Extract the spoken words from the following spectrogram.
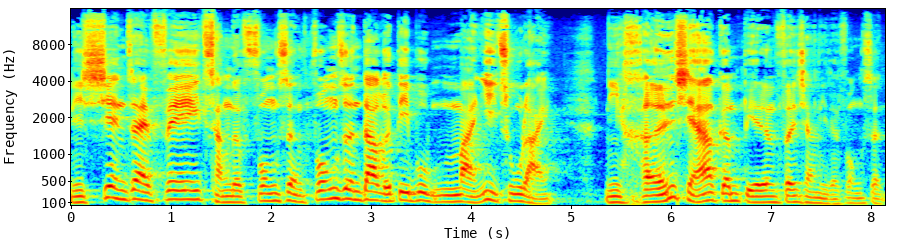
你现在非常的丰盛，丰盛到个地步，满溢出来。你很想要跟别人分享你的丰盛，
